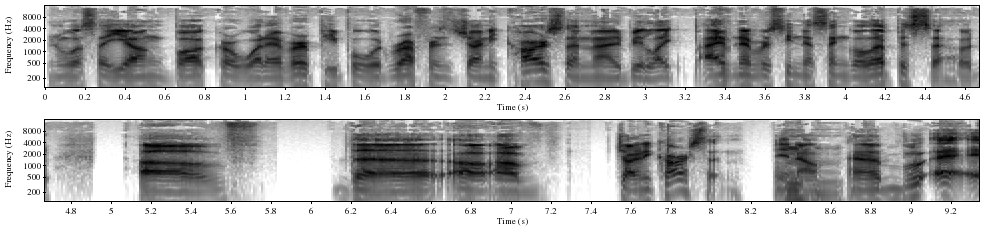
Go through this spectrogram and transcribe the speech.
and was a young buck or whatever, people would reference Johnny Carson, and I'd be like, I've never seen a single episode of the uh, of Johnny Carson. You know, Mhm. uh, uh,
